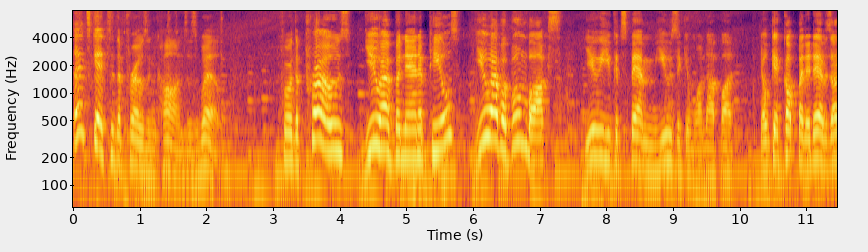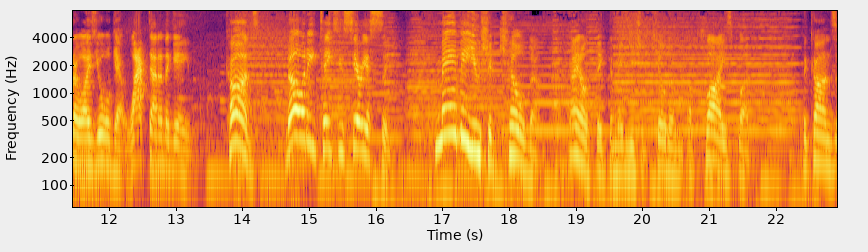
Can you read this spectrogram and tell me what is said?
let's get to the pros and cons as well. For the pros, you have banana peels, you have a boombox, you you could spam music and whatnot, but don't get caught by the devs, otherwise you will get whacked out of the game. Cons, nobody takes you seriously. Maybe you should kill them. I don't think that maybe you should kill them applies, but the cons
